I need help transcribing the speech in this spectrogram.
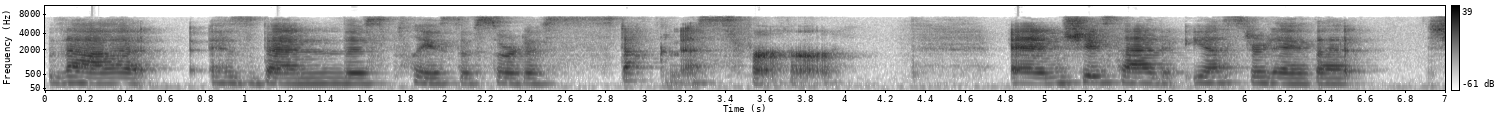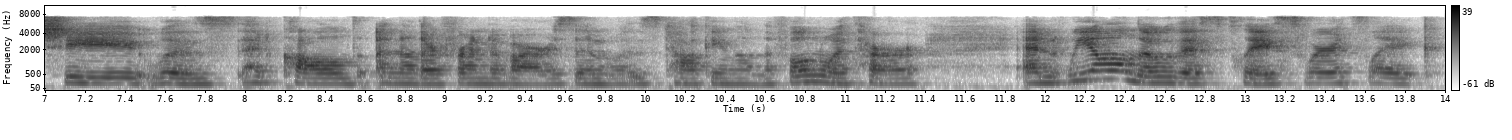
that has been this place of sort of stuckness for her. And she said yesterday that she was had called another friend of ours and was talking on the phone with her. And we all know this place where it's like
